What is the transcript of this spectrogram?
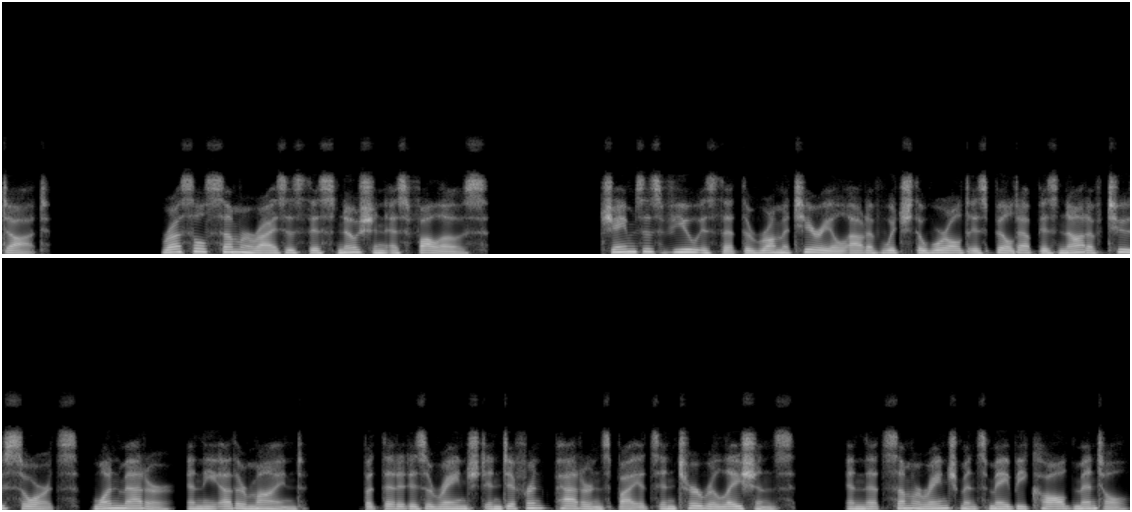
Dot. Russell summarizes this notion as follows. James's view is that the raw material out of which the world is built up is not of two sorts, one matter and the other mind, but that it is arranged in different patterns by its interrelations, and that some arrangements may be called mental,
